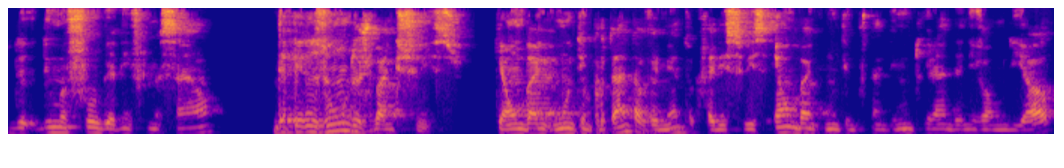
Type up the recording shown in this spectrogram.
de, de uma fuga de informação, de apenas um dos bancos suíços, que é um banco muito importante, obviamente, o Credit Suisse é um banco muito importante e muito grande a nível mundial,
